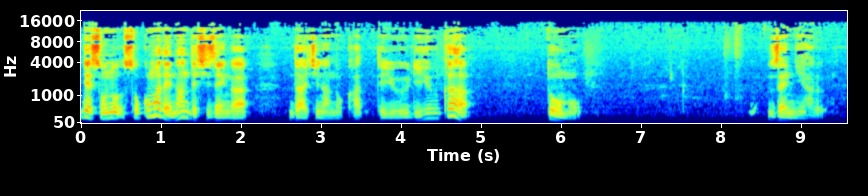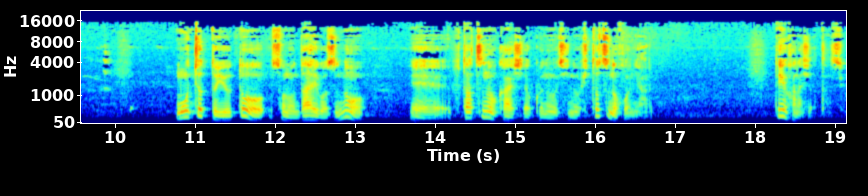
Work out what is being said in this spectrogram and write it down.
ー、でそのそこまでなんで自然が大事なのかっていう理由がどうも禅にあるもうちょっと言うとその醍醐図の、えー、2つの解釈のうちの1つの方にあるっていう話だったんですよ。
